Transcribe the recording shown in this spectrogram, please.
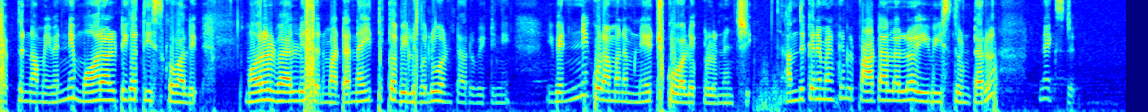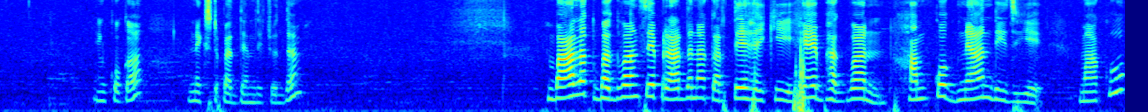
చెప్తున్నామో ఇవన్నీ మోరాలిటీగా తీసుకోవాలి మోరల్ వాల్యూస్ అనమాట నైతిక విలువలు అంటారు వీటిని ఇవన్నీ కూడా మనం నేర్చుకోవాలి ఇక్కడ నుంచి అందుకని మనకి పాఠాలలో ఇవి ఇస్తుంటారు నెక్స్ట్ ఇంకొక నెక్స్ట్ పద్దెనిమిది చూద్దాం बालक भगवान से प्रार्थना करते हैं कि हे भगवान हमको ज्ञान दीजिए మాకు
